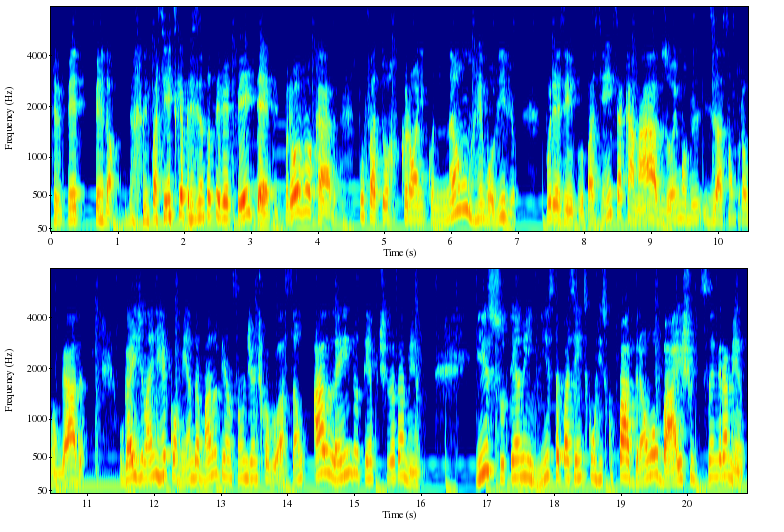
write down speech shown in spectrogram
TVP, perdão, em pacientes que apresentam TVP e TEP provocada por fator crônico não removível, por exemplo, pacientes acamados ou imobilização prolongada, o guideline recomenda manutenção de anticoagulação além do tempo de tratamento isso tendo em vista pacientes com risco padrão ou baixo de sangramento.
